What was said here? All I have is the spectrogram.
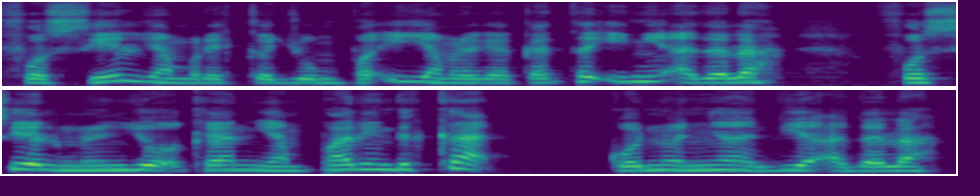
fosil yang mereka jumpai yang mereka kata ini adalah fosil menunjukkan yang paling dekat kononnya dia adalah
